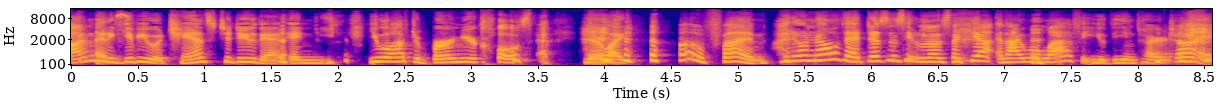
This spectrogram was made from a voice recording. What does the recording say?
I'm going to give you a chance to do that and you will have to burn your clothes. out." They're like, Oh, fun. I don't know. That doesn't seem, and I was like, Yeah. And I will laugh at you the entire time.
